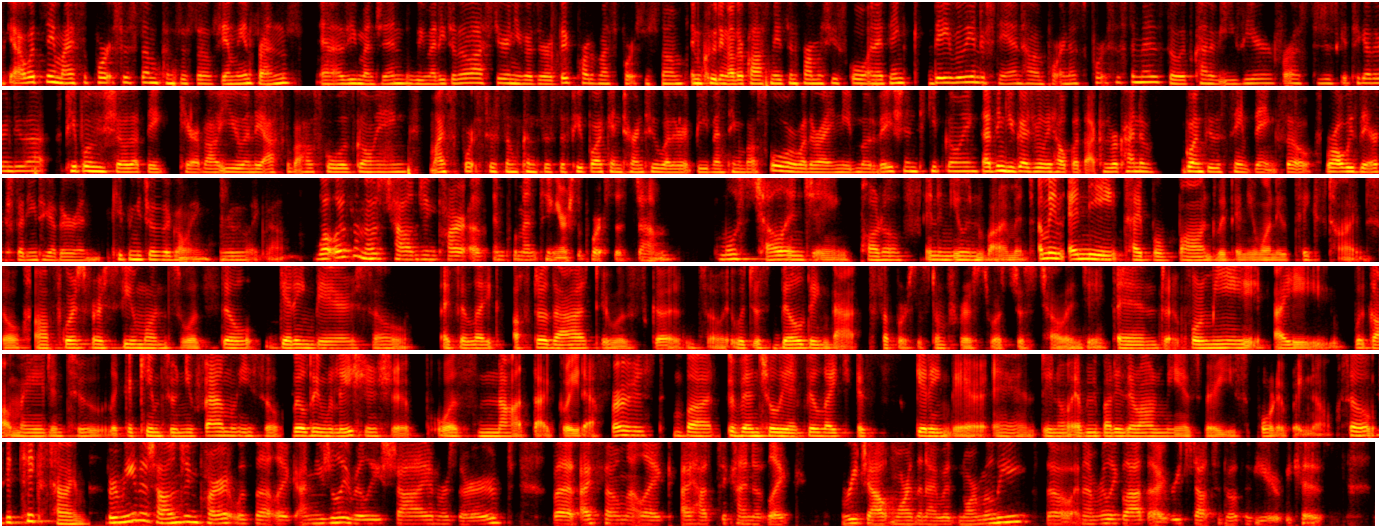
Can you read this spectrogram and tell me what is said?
Okay, I would say my support system consists of family and friends. And as you mentioned, we met each other last year, and you guys are a big part of my support system, including other classmates in pharmacy school. And I think they really understand how important a support system is. So it's kind of easier for us to just get together and do that. People who show that they care about you and they ask about how school is going. My support system consists of people I can turn to, whether it be venting about school or whether I need motivation to keep going. I think you guys really help with that because we're kind of going through the same thing. So we're always there studying together and keeping each other going. I really like that. What was the most challenging part of implementing your support system? Most challenging part of in a new environment. I mean, any type of bond with anyone, it takes time. So, of course, first few months was still getting there. So I feel like after that, it was good. So it was just building that support system first was just challenging. And for me, I got married into like I came to a new family. So building relationship was not that great at first, but eventually I feel like it's getting there and you know everybody's around me is very supportive right now. So it takes time. For me the challenging part was that like i'm usually really shy and reserved but i found that like i had to kind of like reach out more than i would normally. So and i'm really glad that i reached out to both of you because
